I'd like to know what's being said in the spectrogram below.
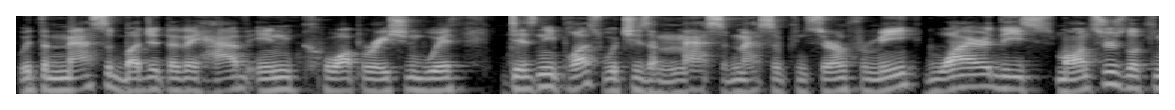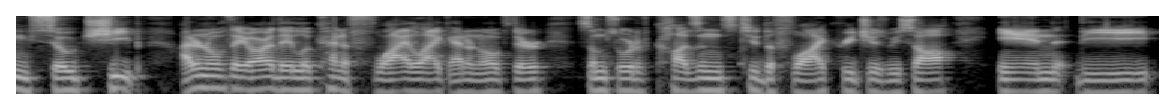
with the massive budget that they have in cooperation with Disney Plus, which is a massive, massive concern for me. Why are these monsters looking so cheap? I don't know if they are. They look kind of fly like. I don't know if they're some sort of cousins to the fly creatures we saw in the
